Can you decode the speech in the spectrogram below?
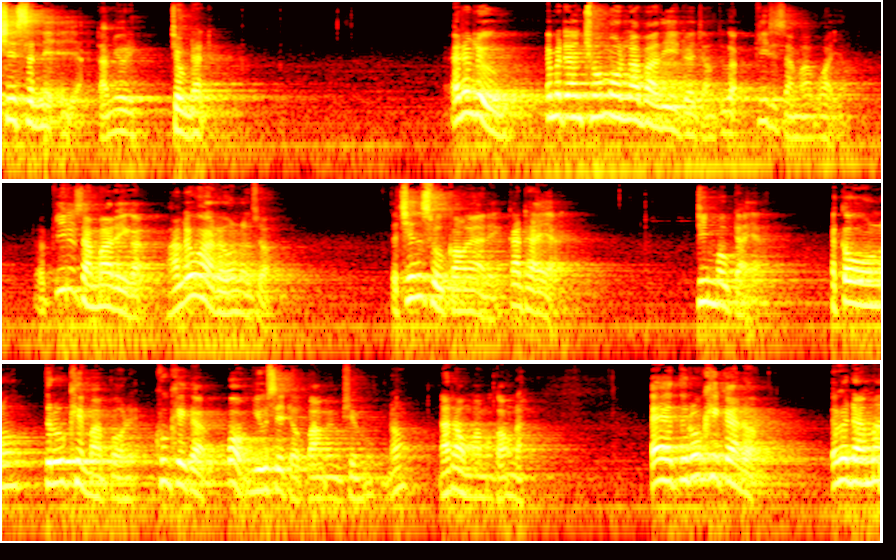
ရှေးစနစ်အရာဒါမျိုးတွေဂျုံတတ်တယ်အဲ့ဒါလို့အမတန်ချောမောလှပသည့်အတွက်ကြောင့်သူကပြည့်စံမဘွားရောက်ပြည့်စံမတွေကဘာလို့ရတော့လို့ဆိုတချင်းဆိုကောင်းရတယ်ကတ်ထရဒီမုတ်တရအကုန်လုံးသူတို့ခေတ်မှာပေါ်တယ်ခုခေတ်ကပေါ့ music တော့ပါမဖြစ်ဘူးเนาะနားထောင်မှမကောင်းတာ အဲသူတို့ခေတ်ကတော့အမတန်မှ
